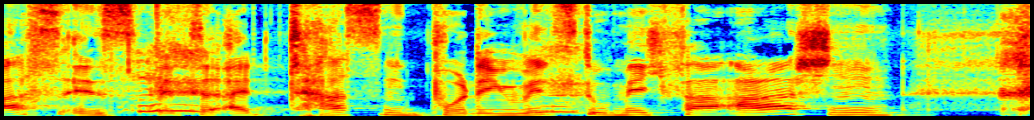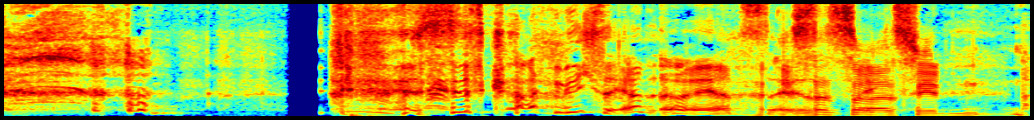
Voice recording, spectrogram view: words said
Was ist bitte ein Tassenpudding? Willst du mich verarschen? Das kann nicht sehr ernst sein. Ist das sowas wie ein.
